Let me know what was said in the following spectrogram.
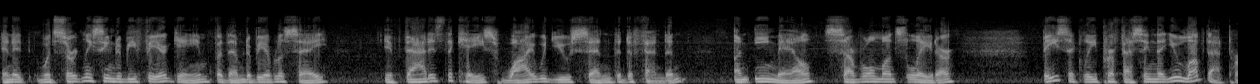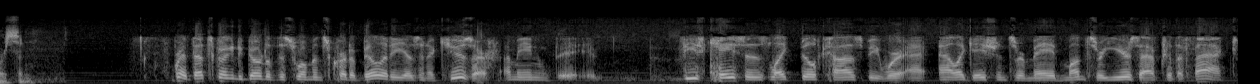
And it would certainly seem to be fair game for them to be able to say if that is the case why would you send the defendant an email several months later basically professing that you love that person Right, that's going to go to this woman's credibility as an accuser. I mean, these cases, like Bill Cosby, where allegations are made months or years after the fact,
